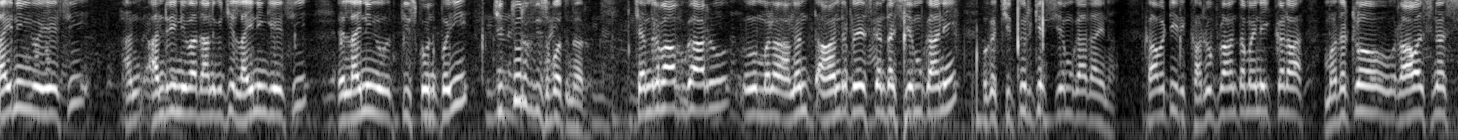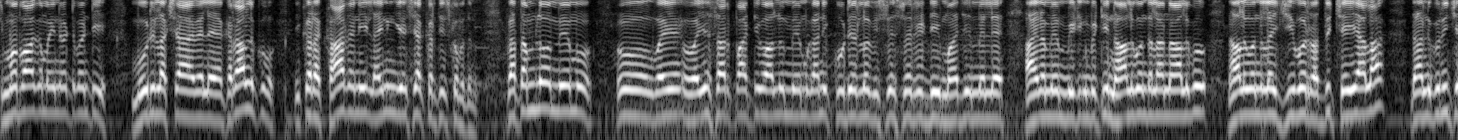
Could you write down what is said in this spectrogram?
లైనింగ్ వేసి అం- అంద్రి నివా దాని గురించి లైనింగ్ వేసి లైనింగ్ తీసుకొని పోయి చిత్తూరుకు తీసుకుపోతున్నారు. చంద్రబాబు గారు మన అనంత ఆంధ్రప్రదేశ్కి అంతా సీఎం కానీ ఒక చిత్తూరుకే సీఎం కాదు ఆయన. కాబట్టి ఇది కరువు ప్రాంతమైన ఇక్కడ మొదట్లో రావాల్సిన సింహభాగమైనటువంటి మూడు లక్షల యాభై వేల ఎకరాలకు ఇక్కడ కాదని లైనింగ్ చేసి అక్కడ తీసుకుపోతున్నాం గతంలో మేము వై వైఎస్ఆర్ పార్టీ వాళ్ళు మేము కానీ కూడేరులో విశ్వేశ్వరరెడ్డి మాజీ ఎమ్మెల్యే ఆయన మేము మీటింగ్ పెట్టి నాలుగు వందల నాలుగు నాలుగు వందల జీవో రద్దు చేయాలా? దాని గురించి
